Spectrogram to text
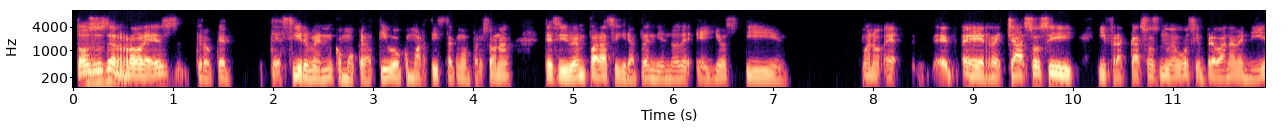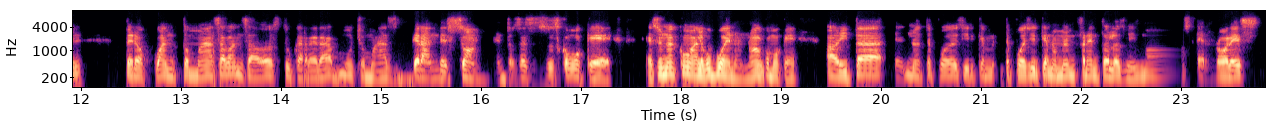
todos esos errores creo que te sirven como creativo, como artista, como persona, te sirven para seguir aprendiendo de ellos y, bueno, eh, eh, eh, rechazos y, fracasos nuevos siempre van a venir, pero cuanto más avanzado es tu carrera, mucho más grandes son. Entonces, eso es como que es una como algo bueno, ¿no? Como que ahorita no te puedo decir que te puedo decir que no me enfrento a los mismos errores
